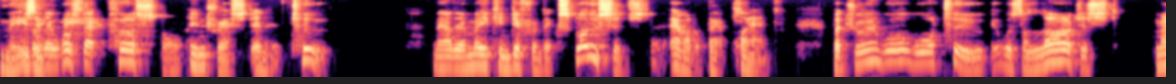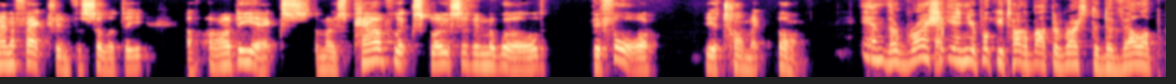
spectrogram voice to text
Amazing. So there was that personal interest in it too. Now they're making different explosives out of that plant. But during World War II, it was the largest manufacturing facility of RDX, the most powerful explosive in the world before the atomic bomb. And the rush in your book, you talk about the rush to develop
